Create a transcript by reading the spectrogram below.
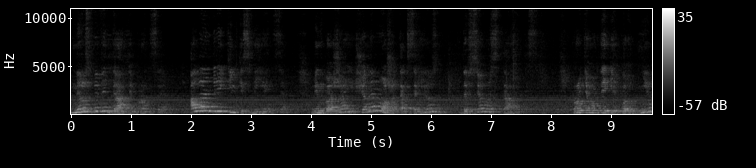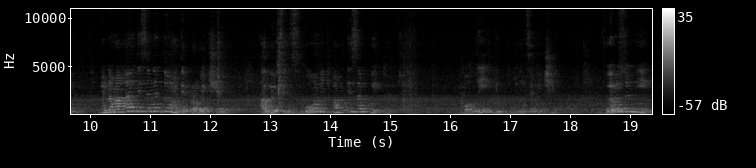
не розповідати про це. Але Андрій тільки сміється. Він вважає, що не може так серйозно до всього ставитись. Протягом декількох днів ви намагаєтеся не думати про вечірку, але всі дзвонять вам і запитують, коли відбудеться вечірка. Ви розумієте,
